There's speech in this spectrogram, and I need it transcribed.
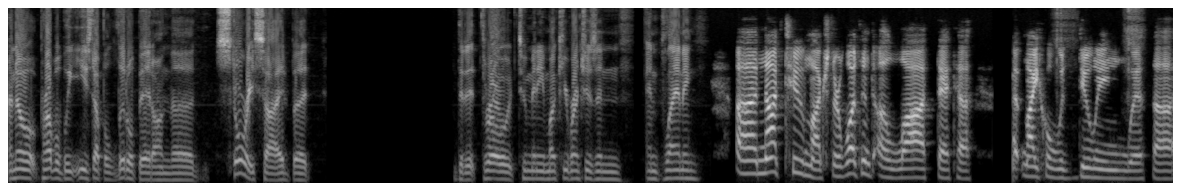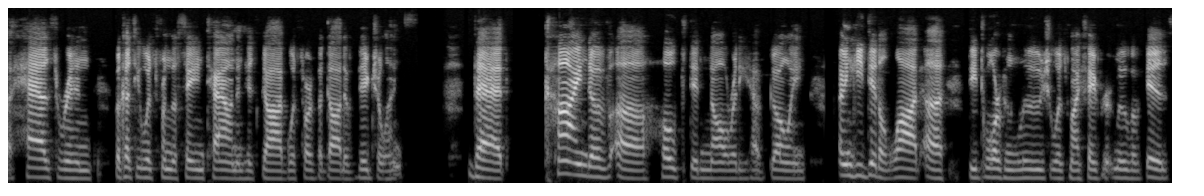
I know it probably eased up a little bit on the story side, but did it throw too many monkey wrenches in in planning? Uh, not too much. There wasn't a lot that uh, that Michael was doing with uh, Hazrin because he was from the same town and his god was sort of a god of vigilance. That kind of uh, Hope didn't already have going. I mean, he did a lot. Uh, the Dwarven Luge was my favorite move of his.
